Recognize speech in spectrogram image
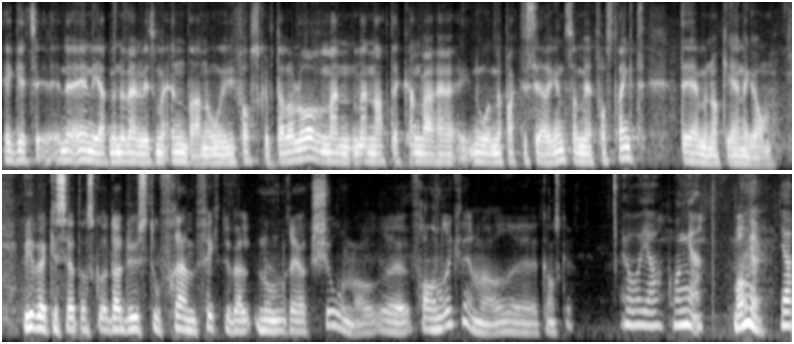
jeg er ikke enig i at vi nødvendigvis må endre noe i forskrift eller lov, men, men, at det kan være noe med praktiseringen som er for strengt, det er vi nok enige om. Vibeke Sæterskår, da du sto frem, fikk du vel noen reaksjoner eh, fra andre kvinner, eh, kanskje? Å ja, mange. Mange? Ja.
